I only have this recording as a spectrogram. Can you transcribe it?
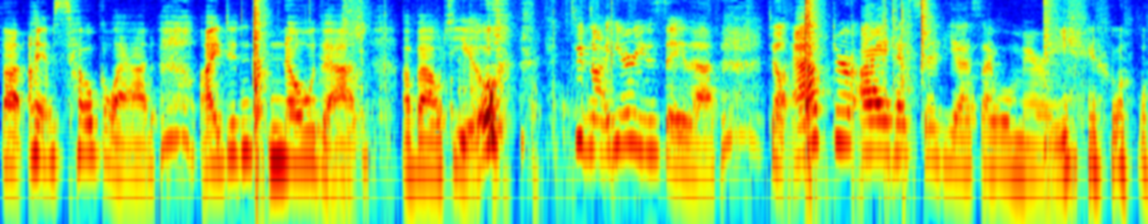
thought, I am so glad I didn't know that about you. Did not hear you say that till after I had said, yes, I will marry you.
